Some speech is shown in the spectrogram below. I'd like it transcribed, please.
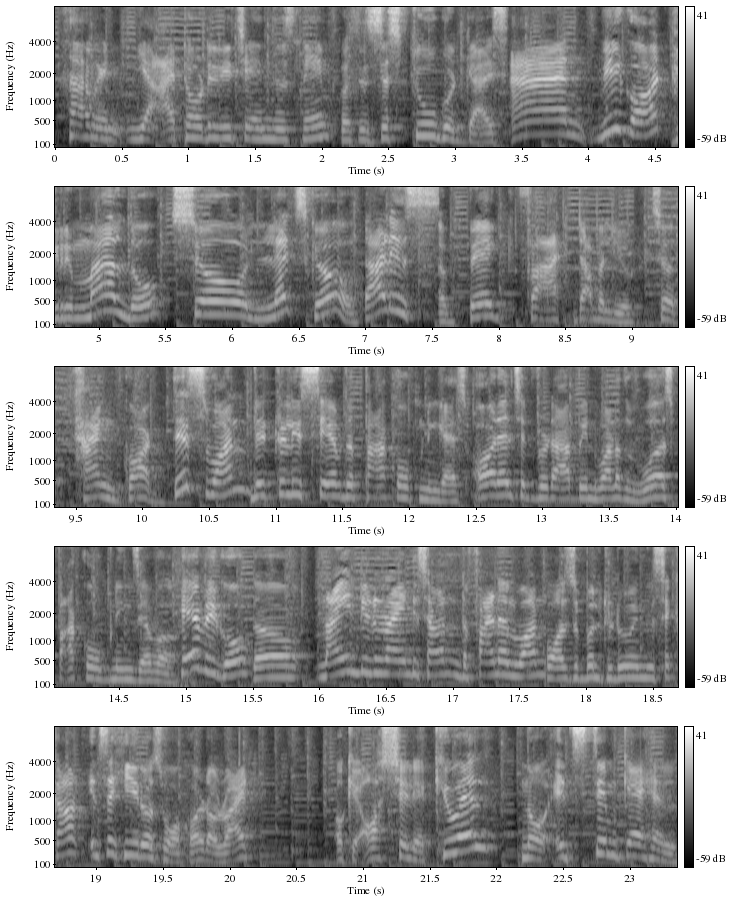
i mean yeah i totally changed his name because it's just too good guys. And we got grimaldo. So let's go. That is a big fat w. So thank god. This one literally saved the pack opening guys. Or else it would have been one of the worst pack openings ever. Here we go. The 90 to 97 the final one possible to do in this account. It's a hero's walkout all right Okay, Australia. Kewell? No, it's Tim Cahill.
